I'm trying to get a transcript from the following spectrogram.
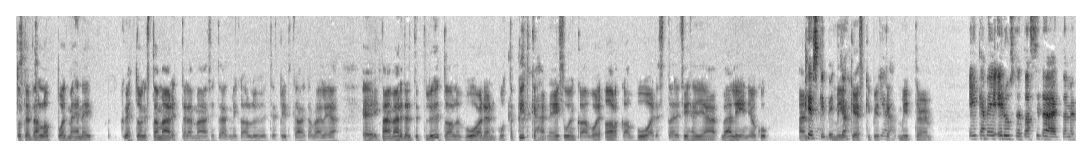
totean tähän loppuun, että mehän ei kyetty oikeastaan määrittelemään sitä, että mikä on lyhyt ja pitkä aikaväli. Ja Ei. Mä määriteltiin, että lyhyt on alle vuoden, mutta pitkähän ei suinkaan voi alkaa vuodesta. Eli siihen jää väliin joku N- Keskipitkä. mi- keskipitkä Joo. midterm. Eikä me edusteta sitä, että me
